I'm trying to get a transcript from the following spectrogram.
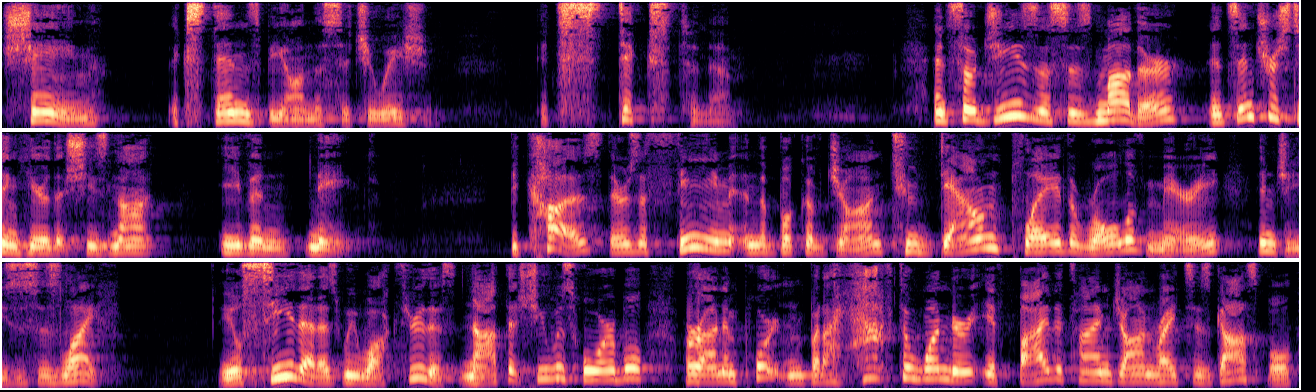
Shame extends beyond the situation. It sticks to them. And so Jesus' mother, it's interesting here that she's not even named because there's a theme in the book of John to downplay the role of Mary in Jesus' life. You'll see that as we walk through this. Not that she was horrible or unimportant, but I have to wonder if by the time John writes his gospel,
